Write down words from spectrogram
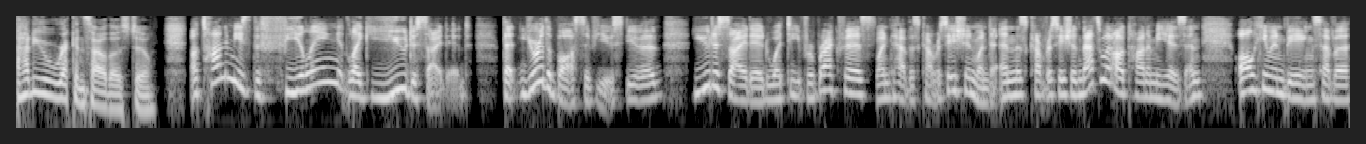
how do you reconcile those two? Autonomy is the feeling like you decided that you're the boss of you, Stephen. You decided what to eat for breakfast, when to have this conversation, when to end this conversation. That's what autonomy is. And all human beings have a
